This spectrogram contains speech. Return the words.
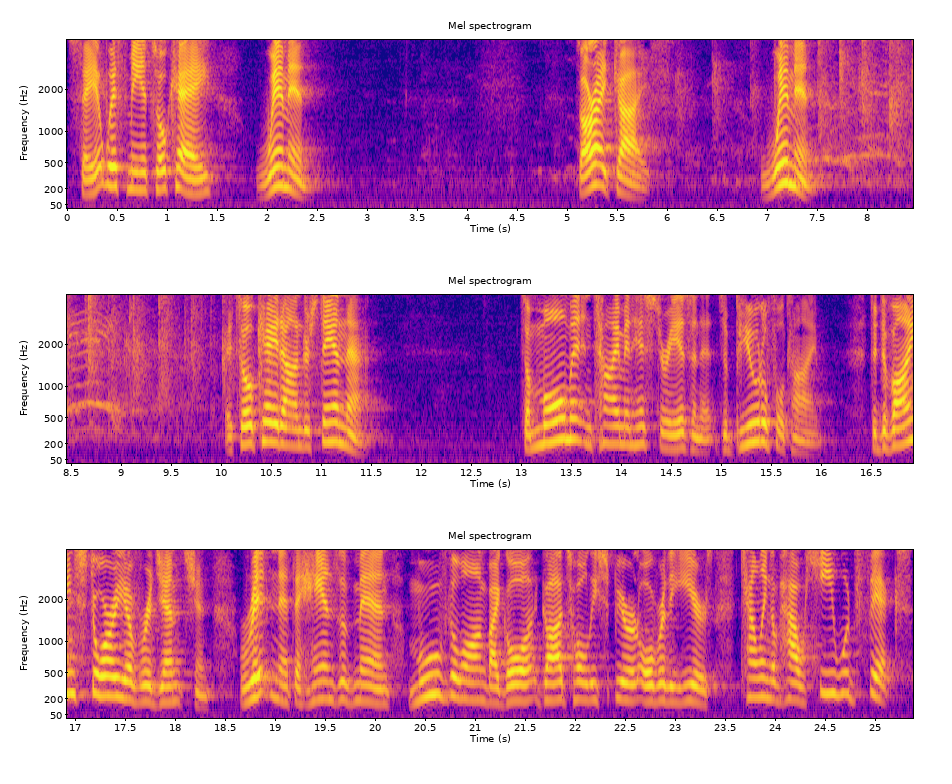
Say it with me, it's okay. Women. It's all right, guys. Women. It's okay to understand that. It's a moment in time in history, isn't it? It's a beautiful time. The divine story of redemption, written at the hands of men, moved along by God's Holy Spirit over the years, telling of how He would fix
